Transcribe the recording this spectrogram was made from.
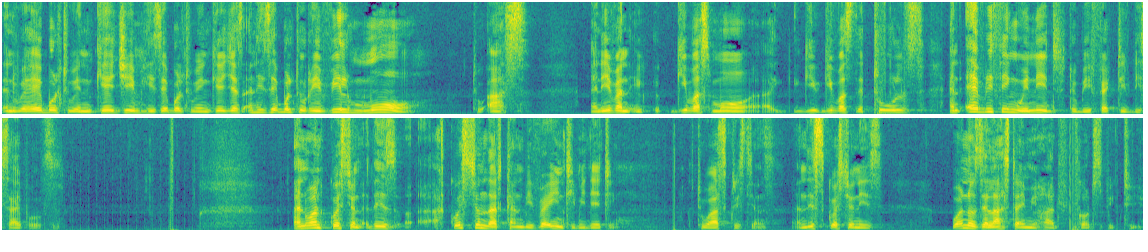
and we're able to engage him, he's able to engage us, and he's able to reveal more to us and even give us more, uh, give, give us the tools and everything we need to be effective disciples. And one question, there's a question that can be very intimidating to us Christians. And this question is when was the last time you heard God speak to you?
